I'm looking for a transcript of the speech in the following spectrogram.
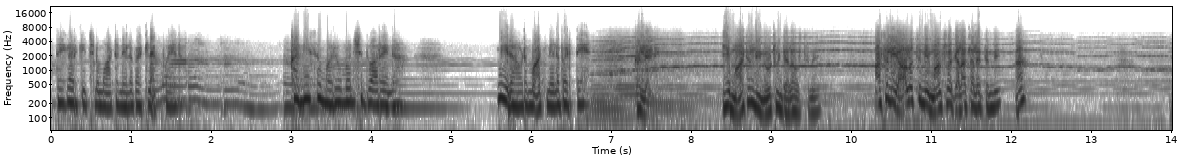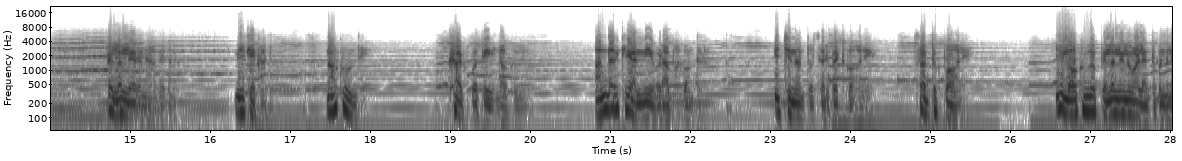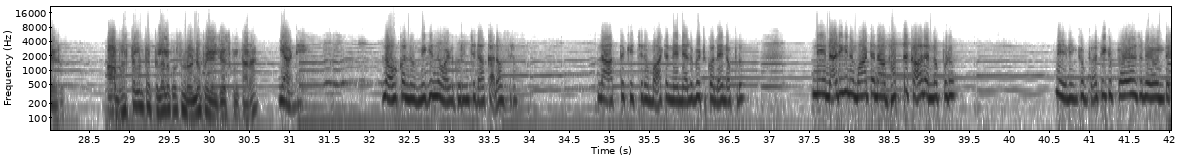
అత్తయ్య గారికి ఇచ్చిన మాట నిలబెట్టలేకపోయాను. కనీసం మరో మనిషి ద్వారైనా మీరు ఆవిడ మాట నిలబెడితే. కళ్యాణి ఈ మాటలు నీ నోటి ఎలా వస్తున్నాయి? అసలు ఈ ఆలోచన నీ మనసులోకి ఎలా తలెత్తింది? ఆ? పిల్లలు లేరనే ఆవేదన నీకే కాదు నాకు ఉంది. కాకపోతే ఈ లోకంలో అందరికీ అన్ని ఇవ్వడా భగవంతుడు. ఇచ్చినంత సరిపెట్టుకోవాలి సర్దుకుపోవాలి. ఈ లోకంలో పిల్లలు లేని వాళ్ళు ఎంతమంది లేరు? ఆ భర్తలంతా పిల్లల కోసం రెండు పెళ్ళి చేసుకుంటారా? ఏమండి లోకంలో మిగిలిన వాళ్ళ గురించి నాకు అనవసరం. నా అత్తకిచ్చిన మాట నేను నిలబెట్టుకోలేనప్పుడు నేను అడిగిన మాట నా భర్త కాదన్నప్పుడు నేను ఇంకా బ్రతికి ప్రయోజనం ఉంది.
